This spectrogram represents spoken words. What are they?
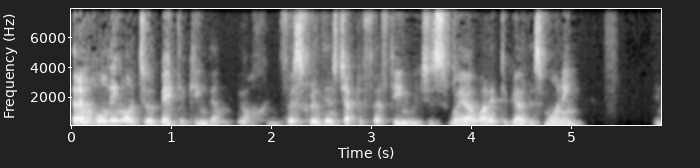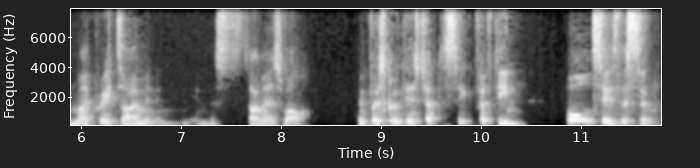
That I'm holding on to a better kingdom. Oh, in 1 Corinthians chapter 15, which is where I wanted to go this morning in my prayer time and in, in this time as well. In 1 Corinthians chapter 15, Paul says, Listen,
